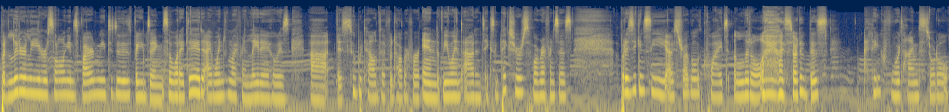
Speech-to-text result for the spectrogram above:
But literally, her song inspired me to do this painting. So what I did, I went with my friend Lede, who is uh, this super talented photographer, and we went out and take some pictures for references. But as you can see, I struggled quite a little. I started this, think, four times total,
